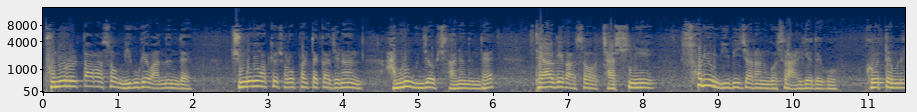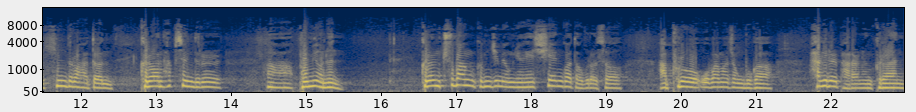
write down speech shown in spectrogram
부모를 따라서 미국에 왔는데 중고등학교 졸업할 때까지는 아무런 문제 없이 다녔는데 대학에 가서 자신이 서류 미비자라는 것을 알게 되고 그것 때문에 힘들어하던 그러한 학생들을 아, 보면은 그런 추방 금지 명령의 시행과 더불어서 앞으로 오바마 정부가 하기를 바라는 그러한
